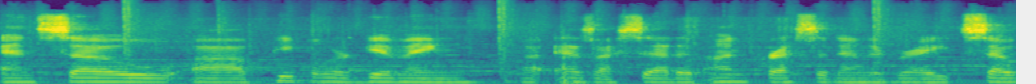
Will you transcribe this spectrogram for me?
And so uh, people are giving, uh, as I said, at unprecedented rates. So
